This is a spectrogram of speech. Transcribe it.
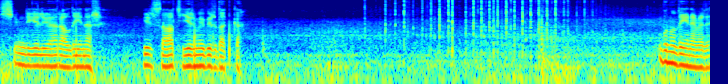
Şimdi geliyor herhalde iner. 1 saat 21 dakika. Bunu da inemedi.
